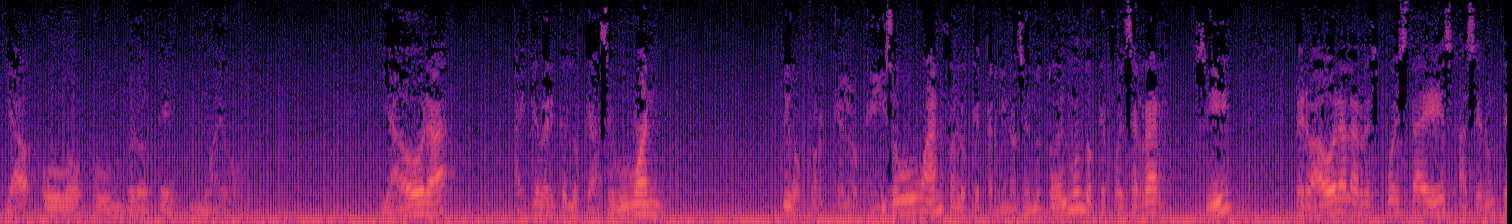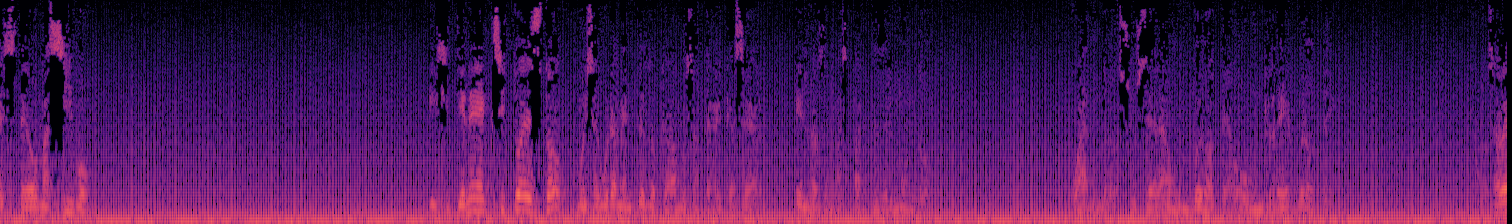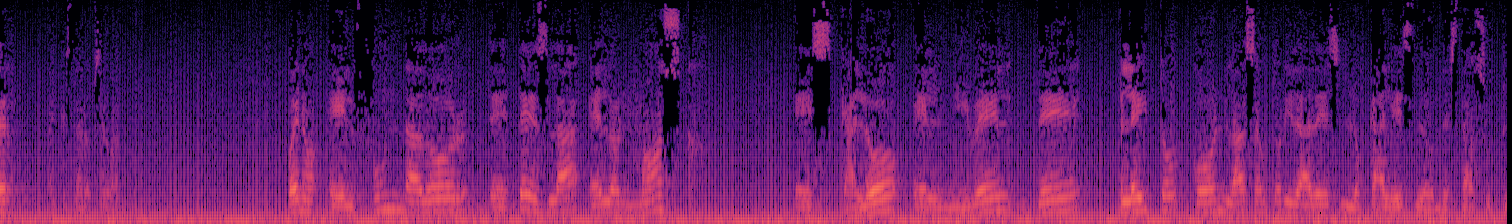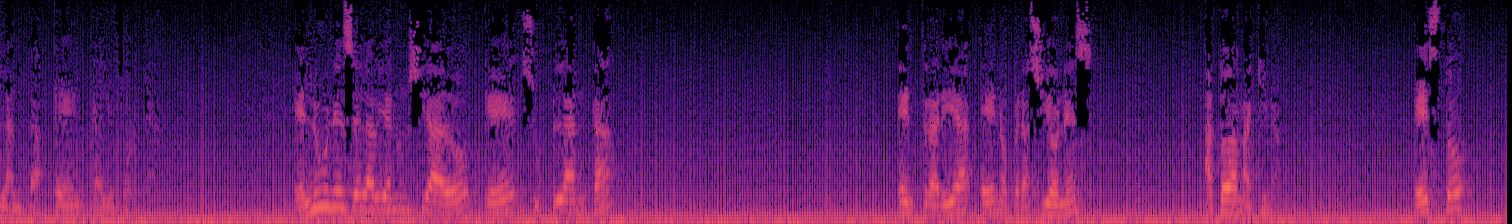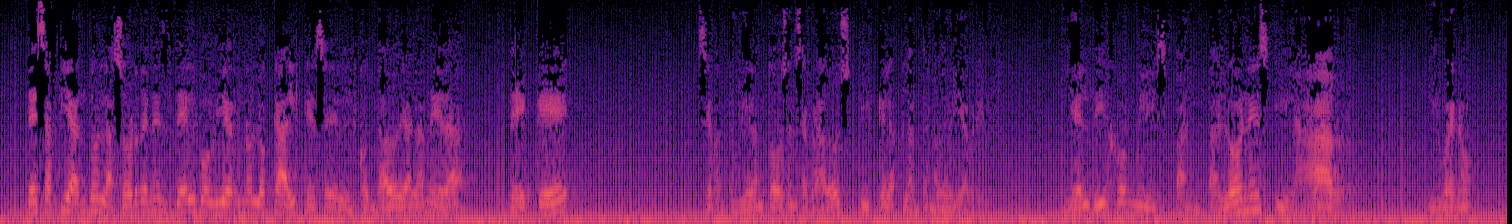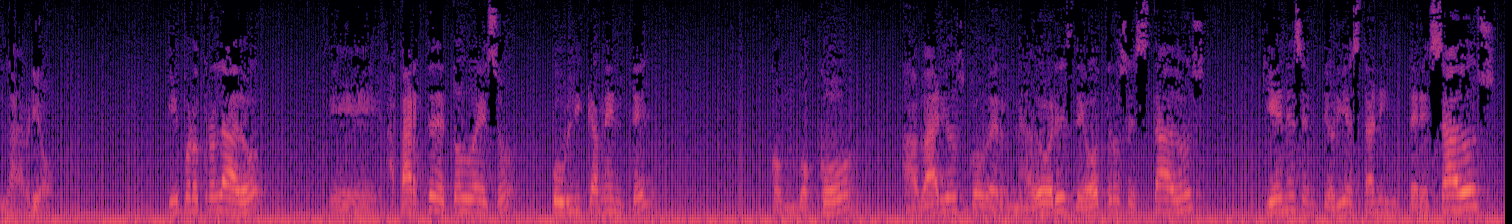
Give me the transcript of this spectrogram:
Y ya hubo un brote nuevo. Y ahora hay que ver qué es lo que hace Wuhan. Digo, porque lo que hizo Wuhan fue lo que terminó haciendo todo el mundo, que fue cerrar, ¿sí? Pero ahora la respuesta es hacer un testeo masivo. Y si tiene éxito esto, muy seguramente es lo que vamos a tener que hacer en las demás partes del mundo cuando suceda un brote o un rebrote. Vamos a ver, Bueno, el fundador de Tesla, Elon Musk, escaló el nivel de pleito con las autoridades locales de donde está su planta en California. El lunes él había anunciado que su planta entraría en operaciones a toda máquina. Esto desafiando las órdenes del gobierno local, que es el condado de Alameda, de que se mantuvieran todos encerrados y que la planta no debía abrir. Y él dijo, mis pantalones y la abro. Y bueno, la abrió. Y por otro lado, eh, aparte de todo eso, públicamente convocó a varios gobernadores de otros estados quienes en teoría están interesados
